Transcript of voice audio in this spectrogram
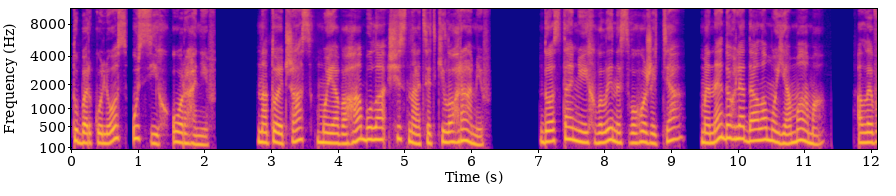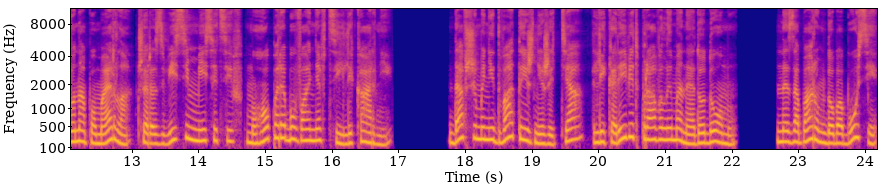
туберкульоз усіх органів. На той час моя вага була 16 кілограмів. До останньої хвилини свого життя мене доглядала моя мама, але вона померла через 8 місяців мого перебування в цій лікарні. Давши мені два тижні життя, лікарі відправили мене додому. Незабаром до бабусі,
